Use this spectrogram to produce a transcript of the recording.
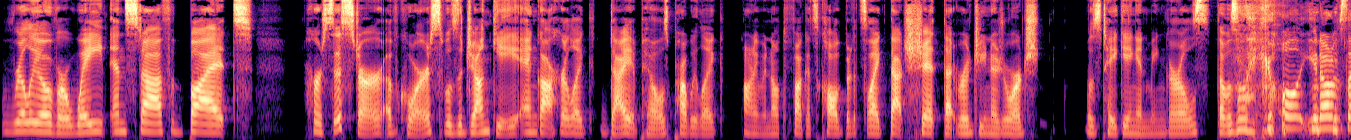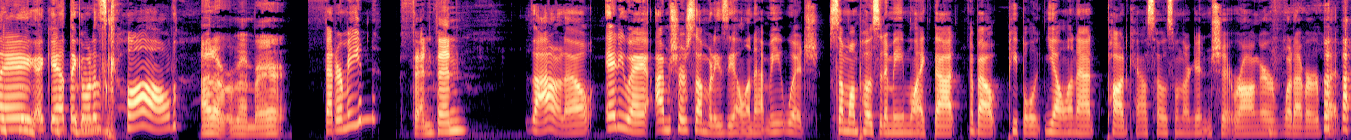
really overweight and stuff, but her sister, of course, was a junkie and got her like diet pills, probably like I don't even know what the fuck it's called, but it's like that shit that Regina George was taking in Mean Girls that was illegal. You know what I'm saying? I can't think of what it's called. I don't remember. Fettermine? Fenfen? I don't know. Anyway, I'm sure somebody's yelling at me, which someone posted a meme like that about people yelling at podcast hosts when they're getting shit wrong or whatever. But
